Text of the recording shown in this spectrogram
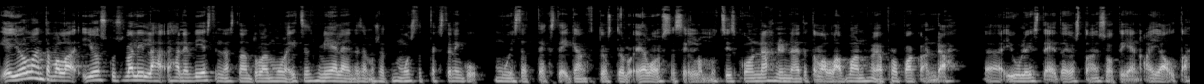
ja jollain tavalla joskus välillä hänen viestinnästään tulee mulle itse asiassa mieleen semmoiset, että muistatteko te, niin kuin, muistatteko te ikään kuin te ollut elossa silloin, mutta siis kun on nähnyt näitä tavallaan vanhoja propagandajulisteita jostain sotien ajalta,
